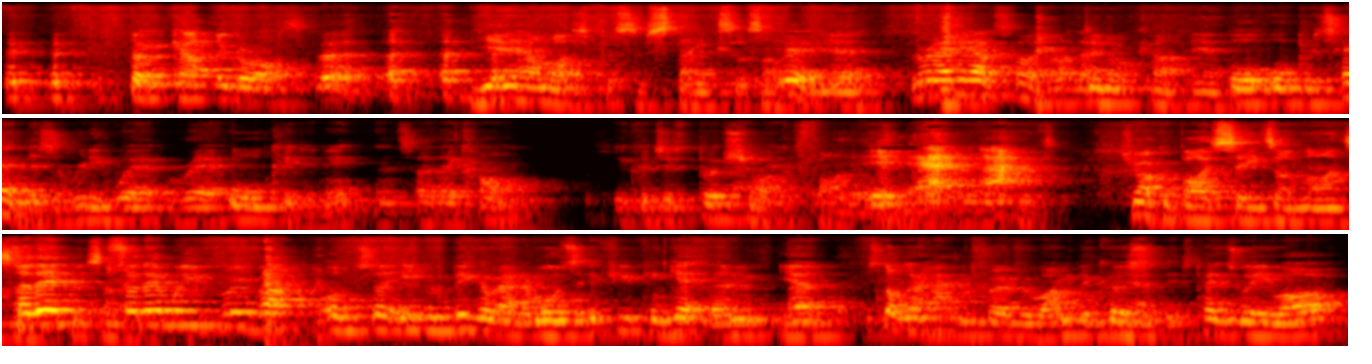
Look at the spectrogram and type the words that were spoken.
Don't cut the grass. Yeah, I might just put some stakes or something. Yeah, Around the outside, like do not cut. Yeah, Or, or pretend there's a really rare, rare orchid in it, and so they can't. So you could just put. sure I could find it. Yeah. Sure, I could buy seeds online. So then, so then we move up onto even bigger animals if you can get them. Yeah. Uh, it's not going to happen for everyone because Yeah. it depends where you are.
